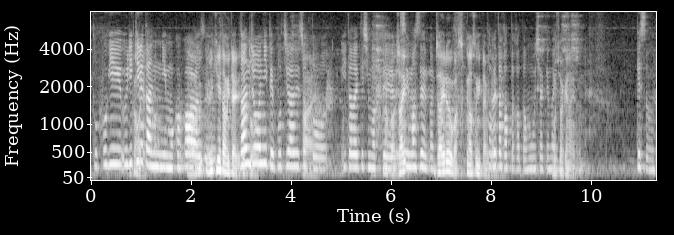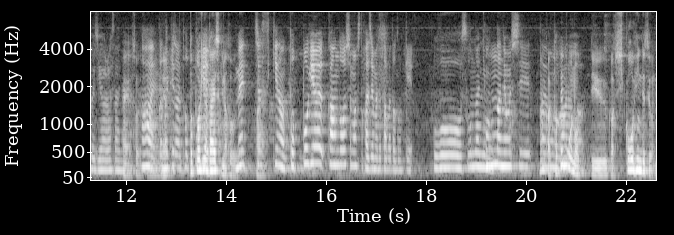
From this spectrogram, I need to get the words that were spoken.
トッポギ売り切れたにもかかわらずあ売り切れたみたいで壇上とにてこちらでちょっといただいてしまって、すいません。材料が少なすぎたみたいで食べたかった方申し訳ない申しです訳ないですよね。ゲストの藤原さんに、はいそうですね。はいいただきたい。トッポギが大好きなそうで。めっちゃ好きなトッポギ感動しました。初めて食べた時おおそんなにも。こんなに美味しいなんか食べ物っていうか嗜好品ですよね。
